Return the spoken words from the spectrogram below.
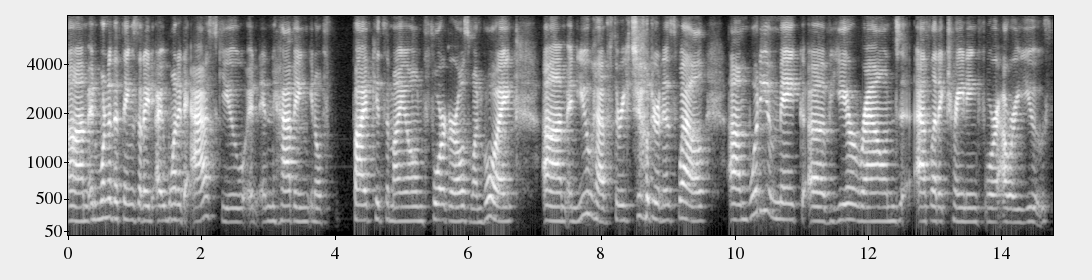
Um, and one of the things that I, I wanted to ask you, in, in, having, you know, five kids of my own, four girls, one boy, um, and you have three children as well. Um, what do you make of year-round athletic training for our youth?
